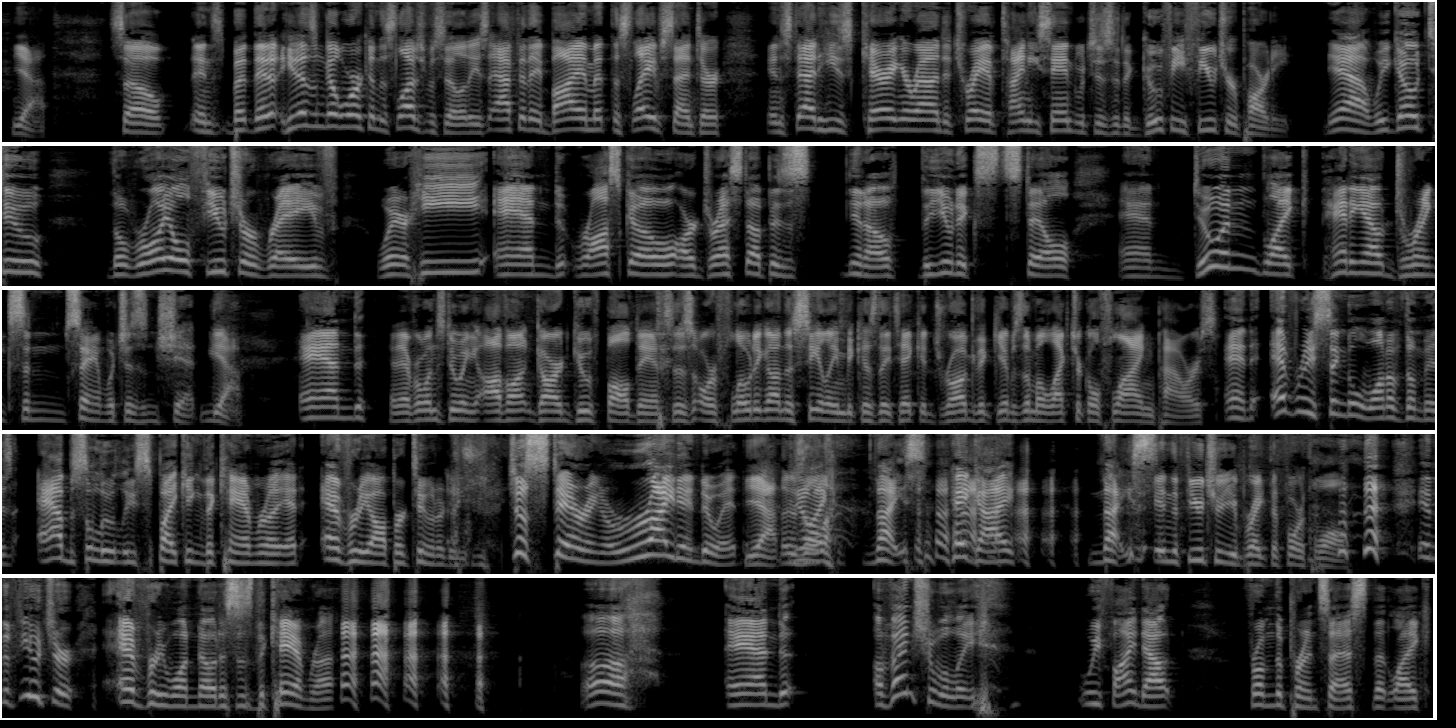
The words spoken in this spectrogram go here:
Yeah. So, and, but they, he doesn't go work in the sludge facilities after they buy him at the slave center. Instead, he's carrying around a tray of tiny sandwiches at a goofy future party. Yeah, we go to the Royal Future Rave where he and Roscoe are dressed up as, you know, the eunuchs still and doing like handing out drinks and sandwiches and shit. Yeah. And And everyone's doing avant garde goofball dances or floating on the ceiling because they take a drug that gives them electrical flying powers. and every single one of them is absolutely spiking the camera at every opportunity, just staring right into it. Yeah, there's You're a like, nice. Hey, guy, nice. In the future, you break the fourth wall. In the future, everyone notices the camera. Uh, and eventually, we find out from the princess that, like,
